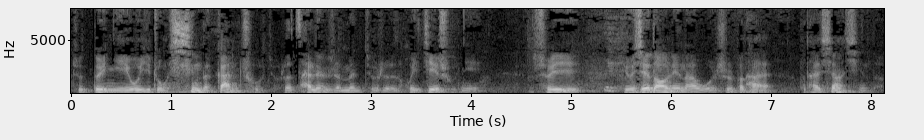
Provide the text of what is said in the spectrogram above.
就对你有一种新的感触，就是才能人们就是会接受你，所以有些道理呢，我是不太不太相信的。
